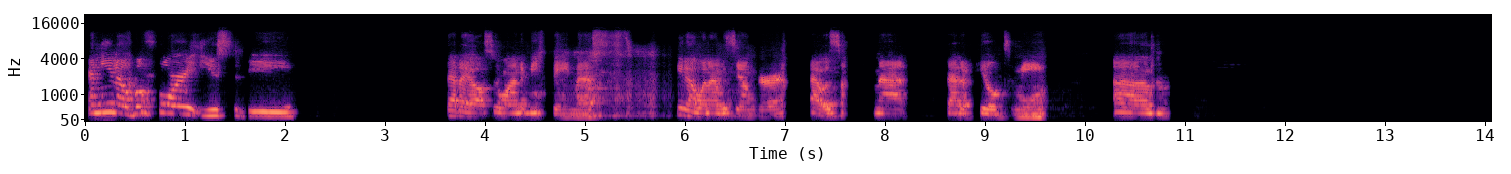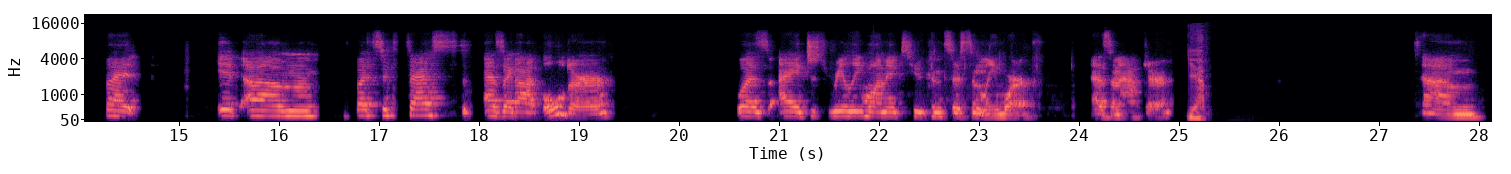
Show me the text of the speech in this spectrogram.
And, you know, before it used to be that I also want to be famous. You know, when I was younger, that was something that that appealed to me. Um, but it, um, but success as I got older was I just really wanted to consistently work as an actor. Yeah. Um,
